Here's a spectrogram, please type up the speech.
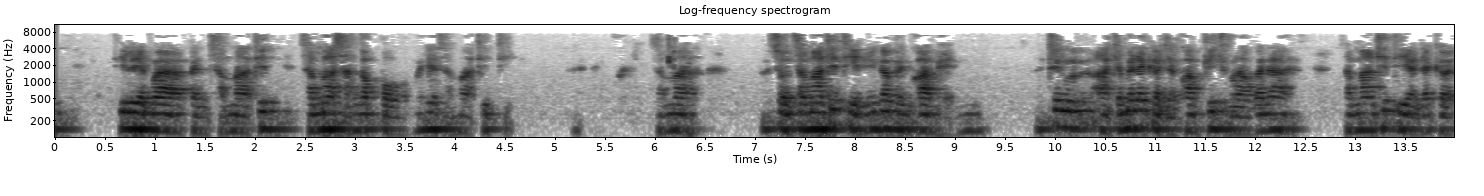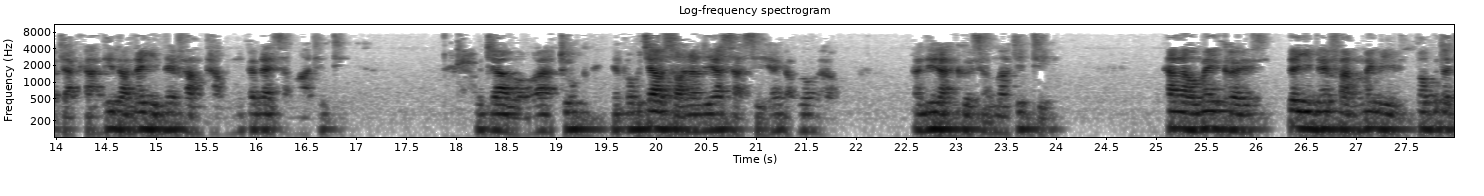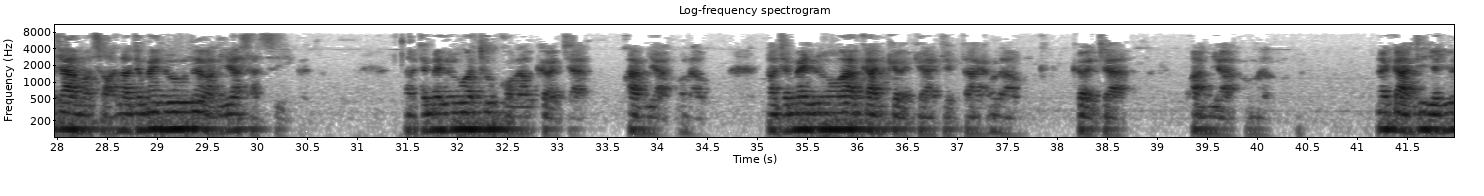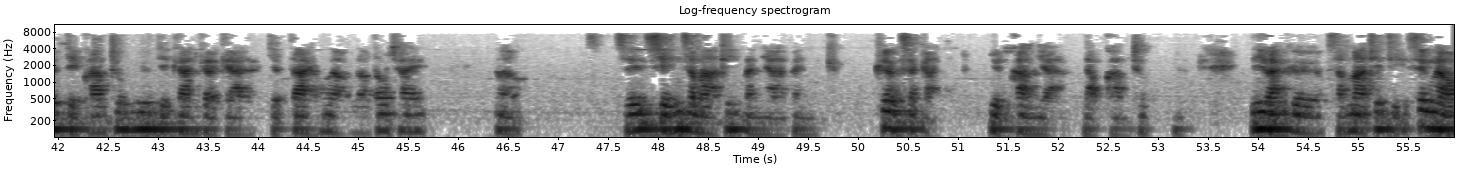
ที่เรียกว่าเป็นสัมมาทิฏสัมมาสังกปรไม่ใช่สัมมาทิฏฐิสัมมาส่วนสัมมาทิฏฐินี้ก็เป็นความเห็น ซึ่งอาจจะไม่ได้เกิดจากความคิดของเราก็ได้สัมมาทิฏฐิอาจจะเกิดจากการที่เราได้ยินได้ฟังธรรมนี้ก็ได้สัมมาทิฏฐิพระเจ้าบอกว่าทุกเนี่ยพระพุทธเจ้าสอนอริยสัจสี่ให้กับพวกเรา อันนี้แหละคือสัมมาทิฏฐิ ถ้าเราไม่เคยได้ยินได้ฟังไม่มีพระพุทธเจ้ามาสอน เราจะไม่รู้เรื่องอริยสัจสี่เราจะไม่รู้ว่าทุกข์ของเราเกิดจากความอยากของเรา เราจะไม่รู้ว่าการเกิดแก่เจ็บตายของเราเกิดจากความอยากของเราและการที่จะยุติความทุกข์ยุติการเกิดแก่เจ็บตายของเรา เราต้องใช้ศีลสมาธิปัญญาเป็นเครื่องสกัดหยุดความอยากดับความทุกข์ นี่แหละคือสัมมาทิฏฐิซึ่งเรา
